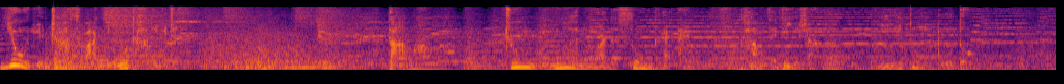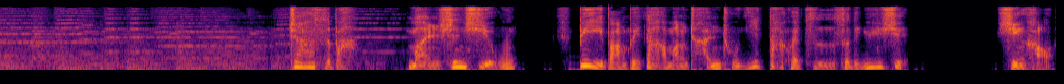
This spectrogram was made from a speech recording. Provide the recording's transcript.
又与扎斯巴扭打了一阵。终于慢慢的松开来，躺在地上一动不动。扎斯巴满身血污，臂膀被大蟒缠出一大块紫色的淤血，幸好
